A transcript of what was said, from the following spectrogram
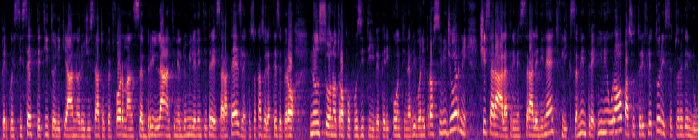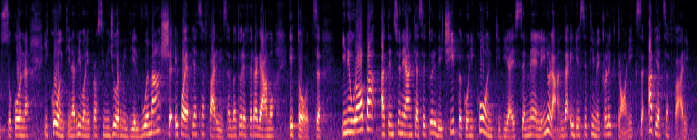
per questi sette titoli che hanno registrato performance brillanti nel 2023 sarà Tesla, in questo caso le attese però non sono troppo positive per i conti in arrivo nei prossimi giorni, ci sarà la trimestrale di Netflix, mentre in Europa sotto i riflettori il settore del lusso con i conti in arrivo nei prossimi giorni di LVMH e poi a Piazza Affari di Salvatore Ferragamo e Toz. In Europa attenzione anche al settore dei chip con i conti di ASML in Olanda e di ST Microelectronics a Piazza Affari.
